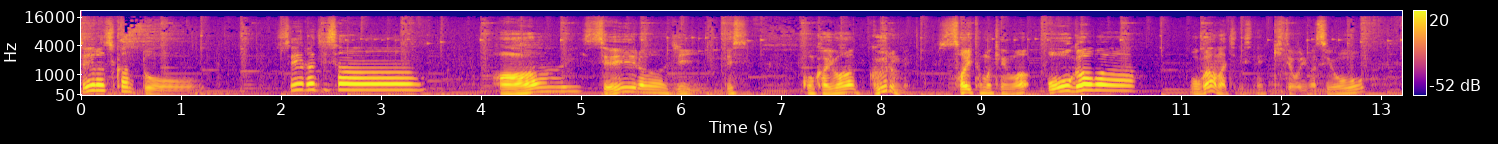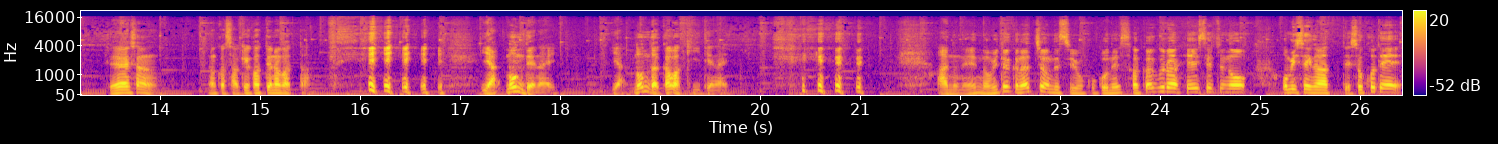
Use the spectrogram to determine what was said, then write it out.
セーラジ関東セーラジさん。はいセーラジです。今回はグルメ埼玉県は小川小川町ですね。来ておりますよ。セーラジさんなんか酒買ってなかった？いや飲んでない。いや飲んだかは聞いてない。あのね飲みたくなっちゃうんですよ。ここね酒蔵併設のお店があってそこで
